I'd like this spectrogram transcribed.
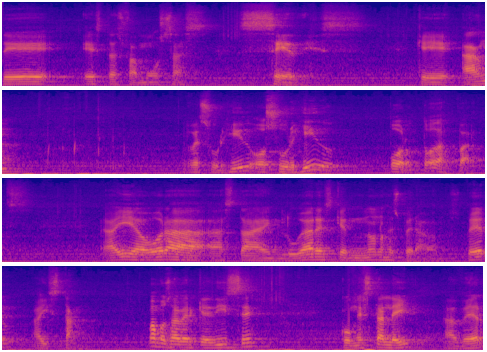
de estas famosas sedes que han resurgido o surgido por todas partes ahí ahora hasta en lugares que no nos esperábamos, pero ahí están. Vamos a ver qué dice con esta ley, a ver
